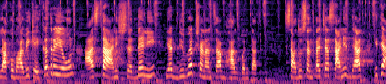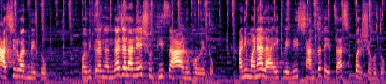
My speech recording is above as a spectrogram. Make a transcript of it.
लाखो भाविक एकत्र येऊन आस्था आणि श्रद्धेने या दिव्य क्षणांचा भाग बनतात. साधू संतांच्या सानिध्यात इथे आशीर्वाद मिळतो. पवित्र गंगाजलाने शुद्धीचा अनुभव येतो. आणि मनाला एक वेगळी शांततेचा स्पर्श होतो.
